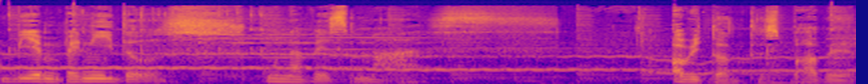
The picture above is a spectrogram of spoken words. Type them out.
Bienvenidos una vez más. Habitantes Babel.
